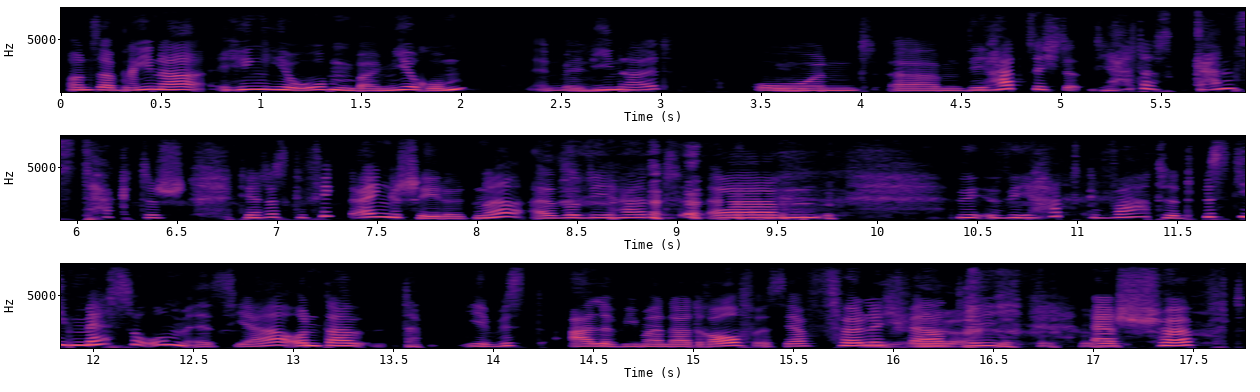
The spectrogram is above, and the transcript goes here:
und Sabrina hing hier oben bei mir rum, in Berlin halt. Und ähm, die hat sich, die hat das ganz taktisch, die hat das gefickt eingeschädelt, ne? Also die hat, ähm, sie, sie hat gewartet, bis die Messe um ist, ja? Und da, da, ihr wisst alle, wie man da drauf ist, ja? Völlig Ja. fertig, erschöpft,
